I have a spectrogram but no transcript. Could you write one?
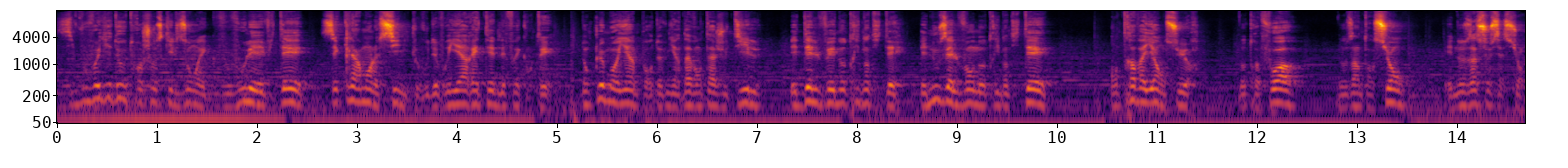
si vous voyez deux ou trois choses qu'ils ont et que vous voulez éviter, c'est clairement le signe que vous devriez arrêter de les fréquenter. Donc le moyen pour devenir davantage utile est d'élever notre identité. Et nous élevons notre identité en travaillant sur notre foi, nos intentions et nos associations.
